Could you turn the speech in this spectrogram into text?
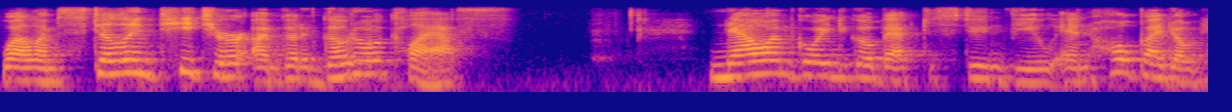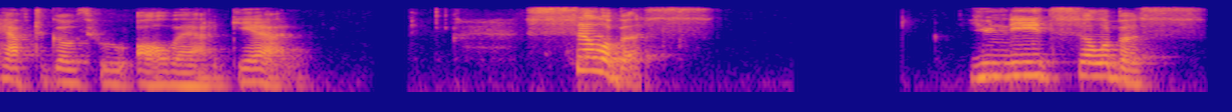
While I'm still in teacher, I'm going to go to a class. Now I'm going to go back to student view and hope I don't have to go through all that again. Syllabus. You need syllabus.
